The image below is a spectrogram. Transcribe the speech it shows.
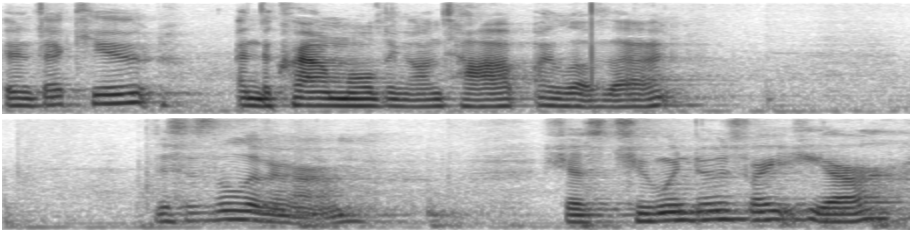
Isn't that cute? And the crown molding on top, I love that. This is the living room. She has two windows right here.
